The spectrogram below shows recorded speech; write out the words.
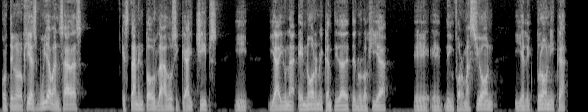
con tecnologías muy avanzadas que están en todos lados y que hay chips y y hay una enorme cantidad de tecnología eh, eh, de información y electrónica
